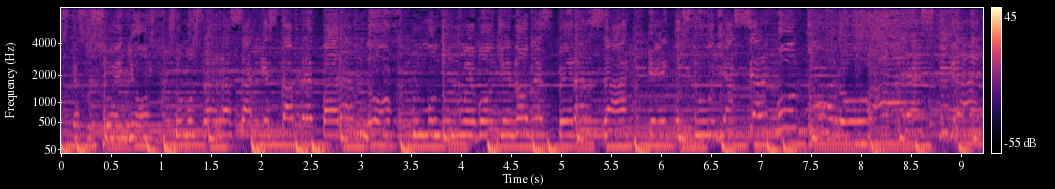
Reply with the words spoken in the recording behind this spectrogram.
Busca sus sueños, somos la raza que está preparando un mundo nuevo lleno de esperanza que construye hacia el futuro. Para estudiar,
